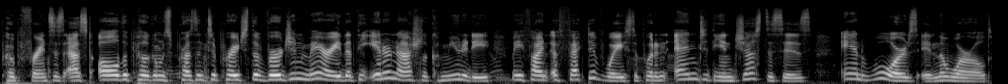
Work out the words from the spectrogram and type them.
Pope Francis asked all the pilgrims present to pray to the Virgin Mary that the international community may find effective ways to put an end to the injustices and wars in the world.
